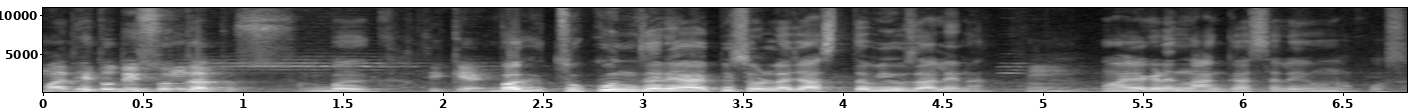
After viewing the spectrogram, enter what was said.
मध्ये तो दिसून जातोस. बघ. ठीक आहे. बघ चुकून जर या एपिसोडला जास्त व्ह्यूज आले ना हम्म. माझ्याकडे नाक घासायला येऊ नकोस.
